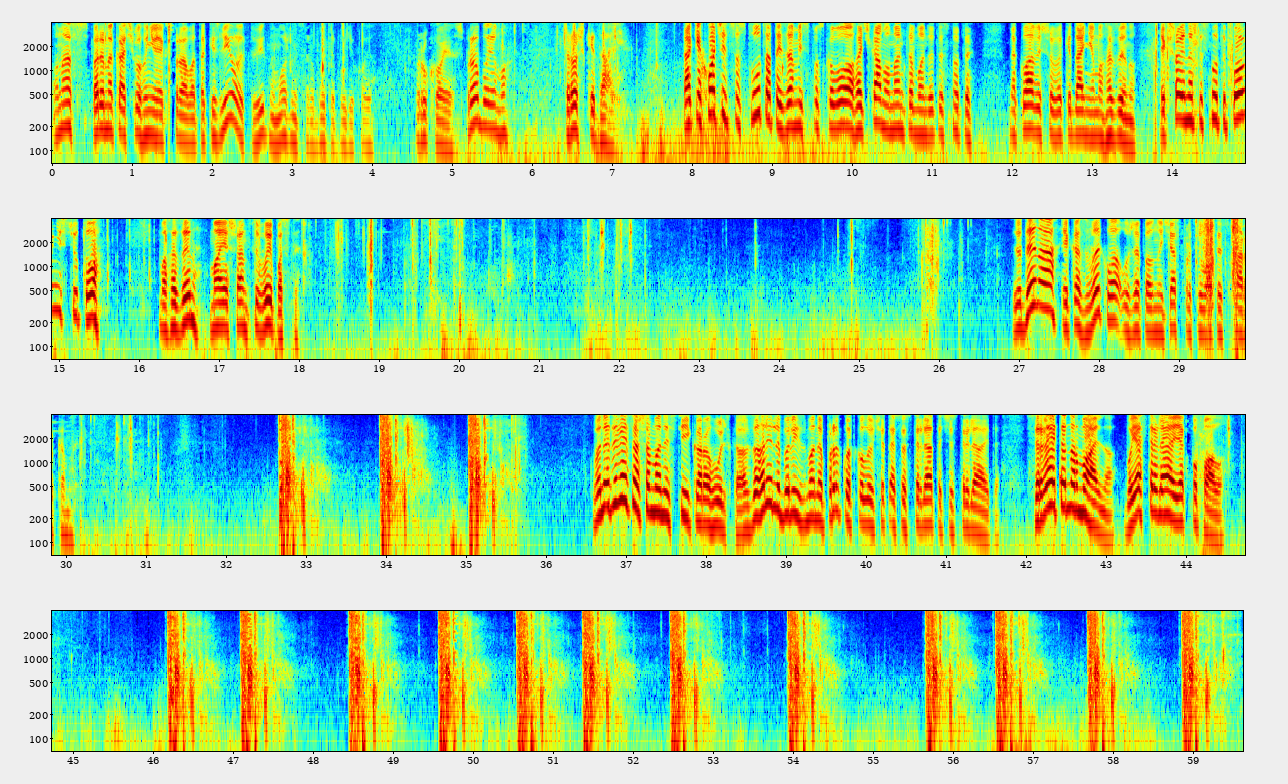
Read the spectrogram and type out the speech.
У нас перемикач вогню як справа, так і зліва, відповідно, можна це робити будь-якою рукою. Спробуємо трошки далі. Так і хочеться сплутати замість спускового гачка моментами натиснути на клавішу викидання магазину. Якщо і натиснути повністю, то магазин має шанси випасти. Людина, яка звикла уже певний час працювати з арками. Ви не дивіться, що в мене стійка рагульська. А взагалі не беріть з мене приклад, коли вчитеся стріляти чи стріляєте. Стріляйте нормально, бо я стріляю як попало.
